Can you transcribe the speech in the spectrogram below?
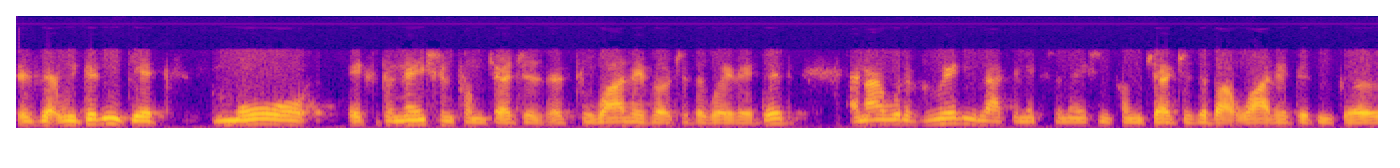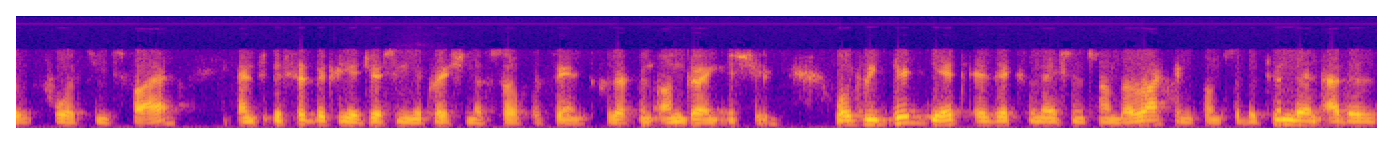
is that we didn't get more explanation from judges as to why they voted the way they did, and I would have really liked an explanation from judges about why they didn't go for a ceasefire, and specifically addressing the question of self-defense, because that's an ongoing issue. What we did get is explanations from Barak and from Sibathumba and others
